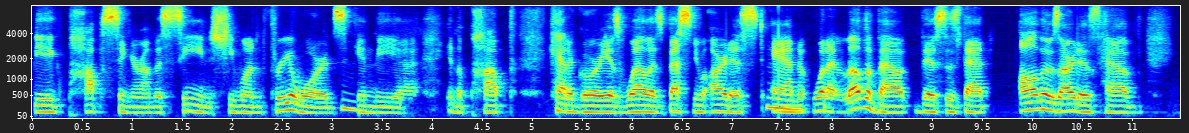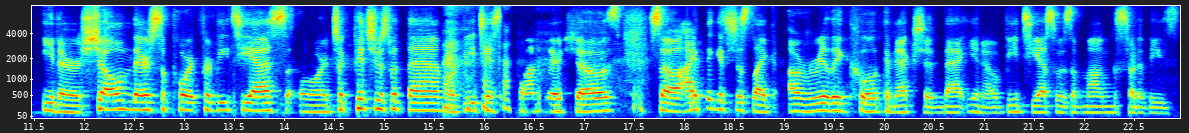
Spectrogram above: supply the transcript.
big pop singer on the scene. She won three awards mm. in the uh, in the pop category as well as best new artist. Mm. And what I love about this is that all those artists have either shown their support for BTS or took pictures with them or BTS on their shows. So I think it's just like a really cool connection that, you know, BTS was among sort of these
